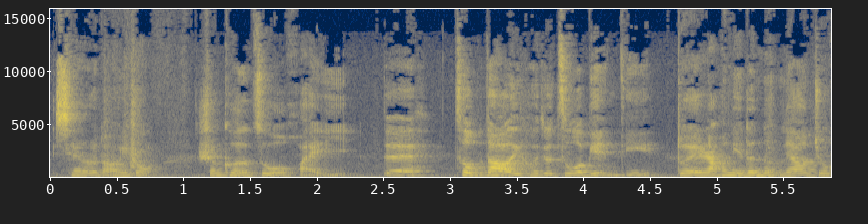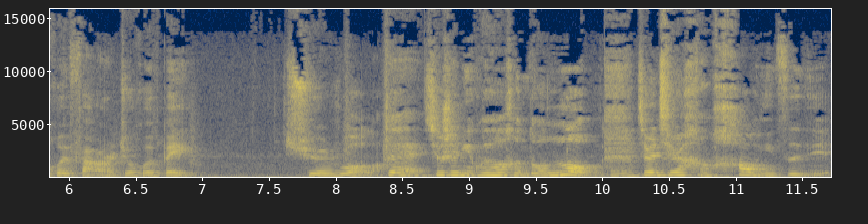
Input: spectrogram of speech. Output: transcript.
陷入到一种深刻的自我怀疑。对，做不到以后就自我贬低。对，然后你的能量就会反而就会被削弱了。对，就是你会有很多漏，嗯就是其实很耗你自己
